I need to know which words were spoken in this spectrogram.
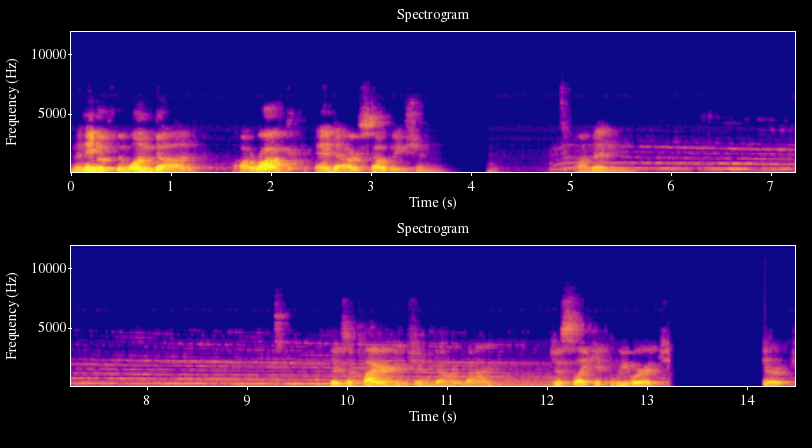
In the name of the one God, our rock and our salvation. Amen. There's a fire engine going by, just like if we were at church.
